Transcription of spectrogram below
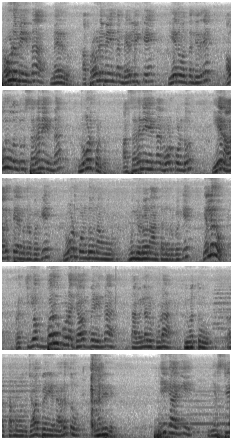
ಪ್ರೌಢಮೆಯಿಂದ ಮೆರೆದರು. ಆ ಪ್ರೌಢಮೆಯಿಂದ ಮೆರಲಿಕ್ಕೆ ಏನು ಅಂತಂದಿದ್ರೆ ಅವರು ಒಂದು ಸಹನೆಯಿಂದ ನೋಡಿಕೊಂಡು, ಆ ಸಹನೆಯನ್ನು ನೋಡಿಕೊಂಡು ಏನಾಗುತ್ತೆ ಅನ್ನೋದ್ರ ಬಗ್ಗೆ ನೋಡಿಕೊಂಡು ನಾವು ಮುಂದಿಡೋಣ ಅಂತ ಅನ್ನೋದ್ರ ಬಗ್ಗೆ ಎಲ್ಲರೂ ಪ್ರತಿಯೊಬ್ಬರೂ ಕೂಡ ಜವಾಬ್ದಾರಿಯಿಂದ ತಾವೆಲ್ಲರೂ ಕೂಡ ಇವತ್ತು ತಮ್ಮ ಒಂದು ಜವಾಬ್ದಾರಿಯನ್ನು ಅರಿತು ನಡೆದಿದೆ. ಹೀಗಾಗಿ ಎಷ್ಟೇ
